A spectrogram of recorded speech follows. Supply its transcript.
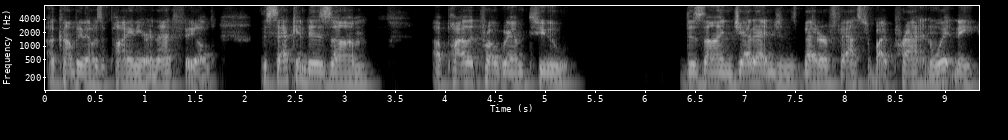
a, company that was a pioneer in that field. The second is um, a pilot program to design jet engines better, faster by Pratt and Whitney.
